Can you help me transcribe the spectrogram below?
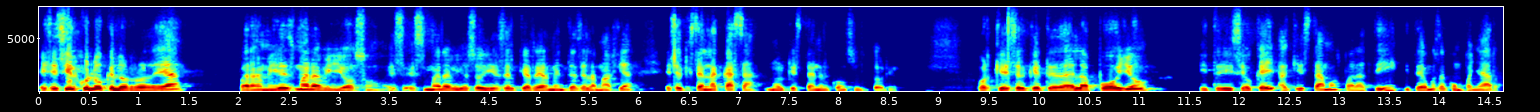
ese círculo que lo rodea, para mí es maravilloso, es, es maravilloso y es el que realmente hace la magia, es el que está en la casa, no el que está en el consultorio, porque es el que te da el apoyo y te dice, ok, aquí estamos para ti y te vamos a acompañar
